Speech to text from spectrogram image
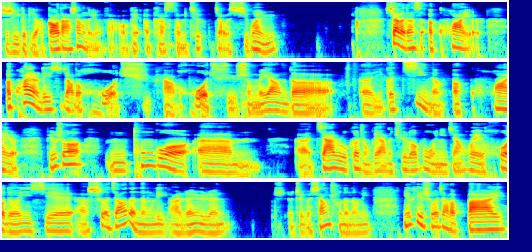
这是一个比较高大上的用法。OK，accustomed to 叫做习惯于。下个单词 acquire，acquire 的意思叫做获取啊，获取什么样的呃一个技能？acquire，比如说，嗯，通过呃呃加入各种各样的俱乐部，你将会获得一些呃社交的能力啊，人与人这个相处的能力。你可以说叫做 by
